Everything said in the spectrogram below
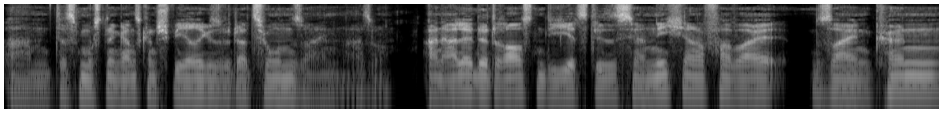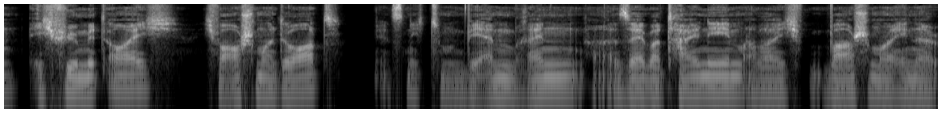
Ähm, das muss eine ganz, ganz schwierige Situation sein. Also an alle da draußen, die jetzt dieses Jahr nicht auf Hawaii sein können, ich fühle mit euch. Ich war auch schon mal dort, jetzt nicht zum WM-Rennen äh, selber teilnehmen, aber ich war schon mal in der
